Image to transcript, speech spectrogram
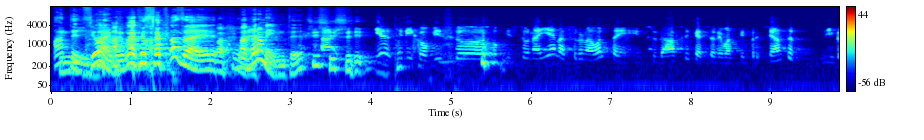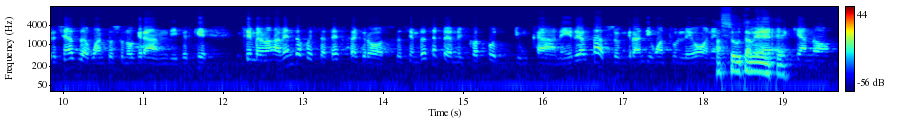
Quindi- Attenzione, que- questa cosa è... Ma? Ma veramente? Sì, sì, sì. Io ti dico, ho visto, ho visto una iena solo una volta in, in Sudafrica e sono rimasto impressionato, impressionato da quanto sono grandi, perché sembrano, avendo questa testa grossa, sembra sempre hanno il corpo di un cane, in realtà sono grandi quanto un leone. Assolutamente. Cioè, che hanno,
